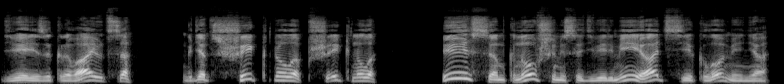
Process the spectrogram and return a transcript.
двери закрываются». Где-то шикнуло, пшикнуло, и сомкнувшимися дверьми отсекло меня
